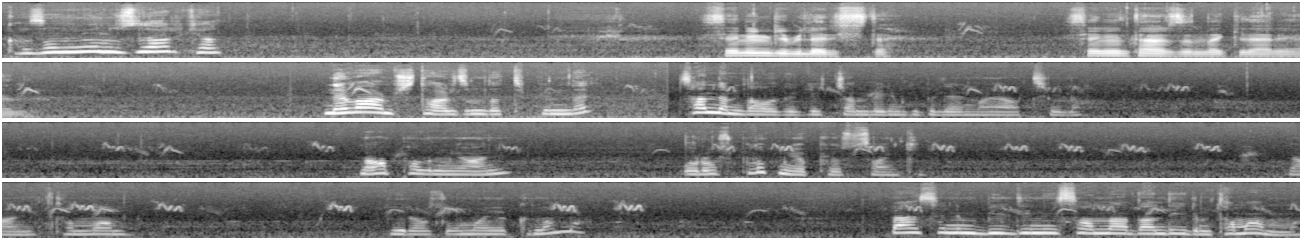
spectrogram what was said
Kazanıyorsunuz derken. Senin gibiler işte. Senin tarzındakiler yani. Ne varmış tarzımda tipimde? Sen de mi dalga geçeceksin benim gibilerin hayatıyla? Ne yapalım yani? Orospuluk mu yapıyoruz sanki? Yani tamam. Biraz ona yakın ama ben senin bildiğin insanlardan değilim tamam mı?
